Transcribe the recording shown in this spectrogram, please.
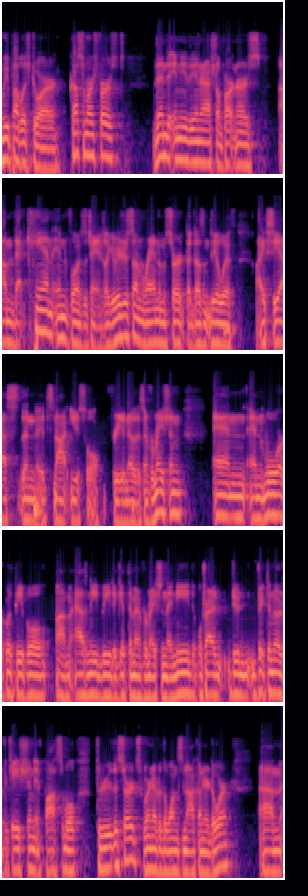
We publish to our customers first, then to any of the international partners um, that can influence the change. Like if you're just some random cert that doesn't deal with ICS, then it's not useful for you to know this information. And and we'll work with people um, as need be to get them information they need. We'll try to do victim notification if possible through the certs whenever the ones knock on your door. Um,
